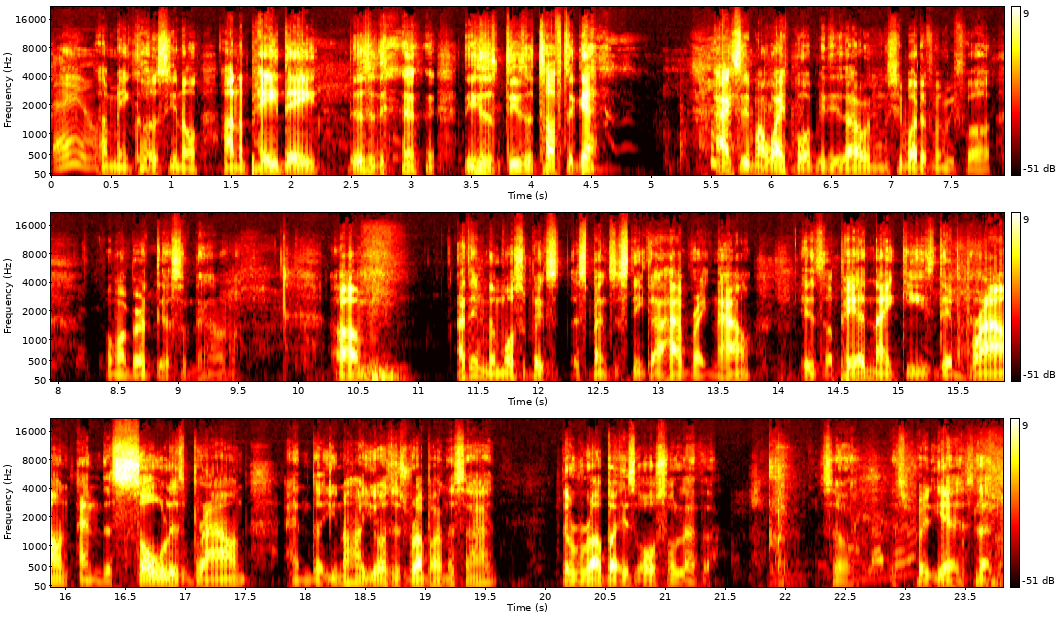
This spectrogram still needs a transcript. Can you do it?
Damn. I mean, because you know, on a payday, this is these are these are tough to get. Actually, my wife bought me these. I don't. know. She bought it for me for for my birthday or something. I don't know. Um, I think the most ex- expensive sneaker I have right now is a pair of Nikes. They're brown, and the sole is brown, and the, you know how yours is rubber on the side. The rubber is also leather. So it's pretty. Yeah, it's leather.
